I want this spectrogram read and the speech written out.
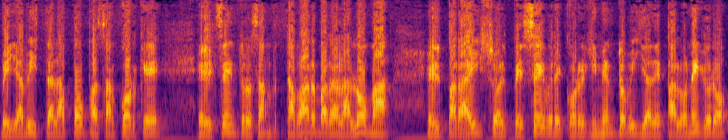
Bellavista, La Popa, San Jorge, el centro Santa Bárbara, La Loma, el Paraíso, el Pesebre, Corregimiento Villa de Palo Negro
